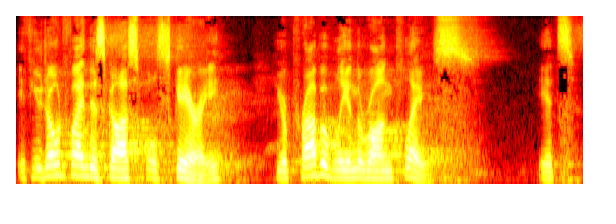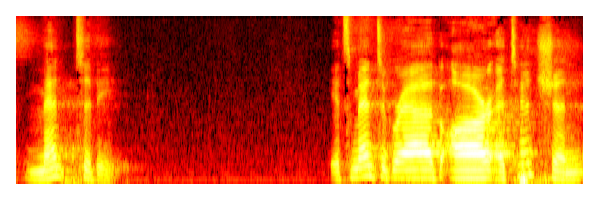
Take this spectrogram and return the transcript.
If you don't find this gospel scary, you're probably in the wrong place. It's meant to be. It's meant to grab our attention.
